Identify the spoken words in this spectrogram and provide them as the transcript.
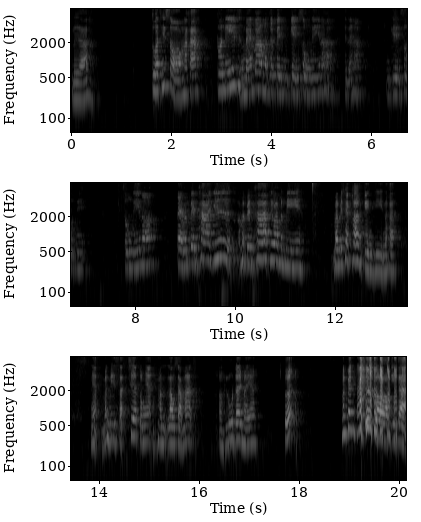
เหลือ ตัวที่สองนะคะ ตัวนี้ถึงแม้ว่ามันจะเป็นเกงทรงนี้นะคะ เห็นไหมคะกางเกงทรงนี้ ทรงนี้เนาะ แต่มันเป็นผ้ายืด มันเป็นผ้าที่ว่ามันมี มันไม่ใช่ผ้ากางเกงยีนนะคะ เนี่ย มันมีเชือกตรงเนี้ย มันเราสามารถอรูดได้ไหมอะเออมันเป็นเชือกหลอกอีกอะ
